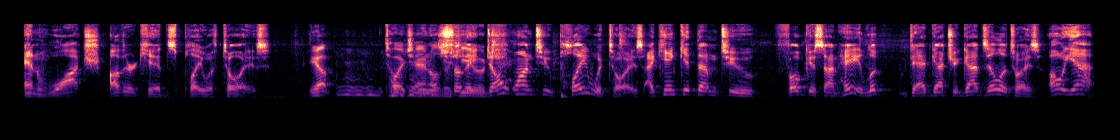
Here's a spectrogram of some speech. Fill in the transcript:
and watch other kids play with toys. Yep. Toy channels are So huge. they don't want to play with toys. I can't get them to focus on, hey, look, Dad got your Godzilla toys. Oh yeah,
